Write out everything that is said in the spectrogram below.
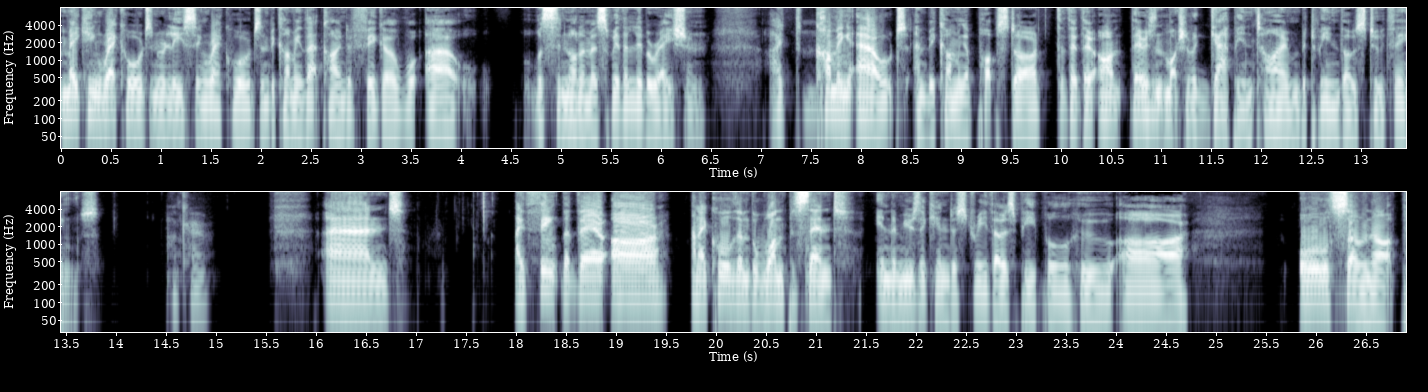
making records and releasing records and becoming that kind of figure uh, was synonymous with a liberation. I mm. coming out and becoming a pop star. There, there aren't there isn't much of a gap in time between those two things. Okay. And I think that there are, and I call them the one percent in the music industry. Those people who are all sewn up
